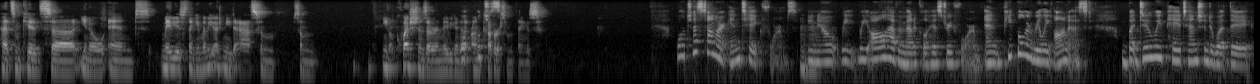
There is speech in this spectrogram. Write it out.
had some kids, uh, you know, and maybe is thinking maybe I need to ask some some you know questions that are maybe going to Well, uncover just- some things. Well, just on our intake forms, you know, we, we all have a medical history form and people are really honest. But do we pay attention to what they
